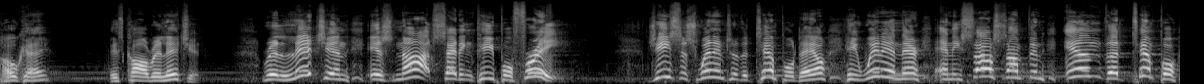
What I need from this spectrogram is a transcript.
Okay. It's called religion. Religion is not setting people free. Jesus went into the temple, Dale. He went in there and he saw something in the temple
